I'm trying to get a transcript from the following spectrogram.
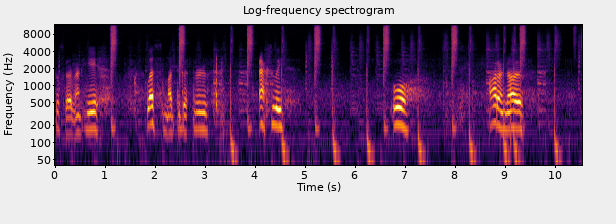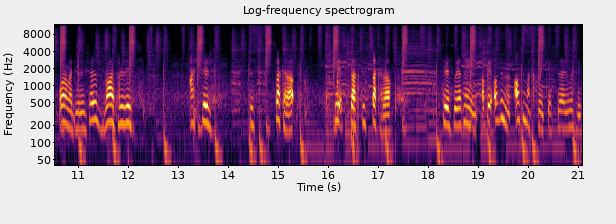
just go around here. Less mud to go through. Actually, oh, I don't know. What am I doing? Should I just ride through this? I should just suck it up. Get stuck, just suck it up. Seriously, I've been, I was in, I was in my creek yesterday, and literally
